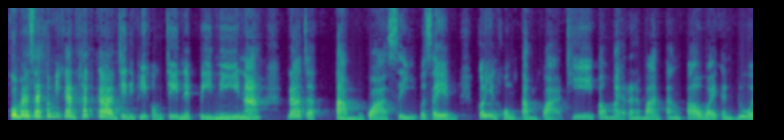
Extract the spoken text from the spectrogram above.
โกลแมนแซกเขามีการคาดการณ์ GDP ของจีนในปีนี้นะ น่าจะ ต่ำกว่า 4%ก็ยังคงต่ำกว่าที่เป้าหมายรัฐบาลตั้งเป้าไว้กันด้วย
